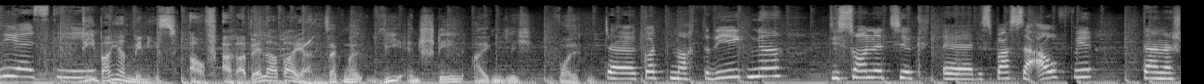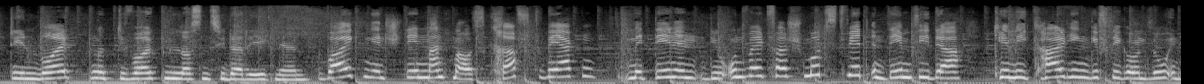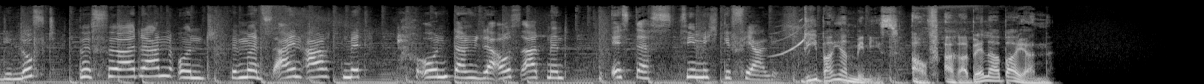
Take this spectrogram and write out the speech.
Wie ist die? Die Bayern Minis auf Arabella Bayern. Sag mal, wie entstehen eigentlich Wolken? Der Gott macht Regen, die Sonne zieht äh, das Wasser auf, dann entstehen Wolken und die Wolken lassen es wieder regnen. Wolken entstehen manchmal aus Kraftwerken, mit denen die Umwelt verschmutzt wird, indem sie da Chemikalien, giftige und so in die Luft befördern. Und wenn man es einatmet und dann wieder ausatmet, ist das ziemlich gefährlich. Die Bayern Minis auf Arabella Bayern.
